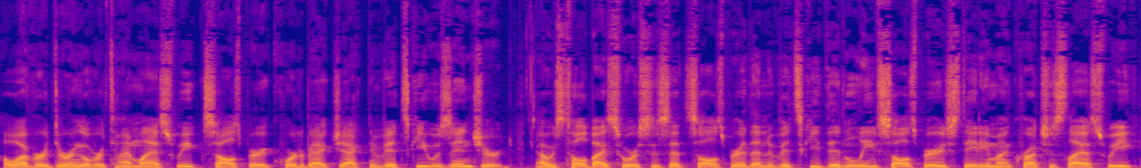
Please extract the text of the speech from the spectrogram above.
However, during overtime last week, Salisbury quarterback Jack Nowitzki was injured. I was told by sources at Salisbury that Nowitzki didn't leave Salisbury Stadium on crutches last week,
